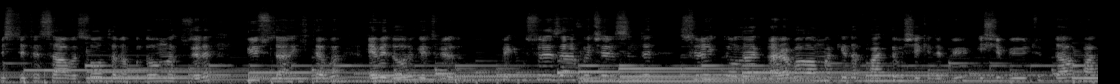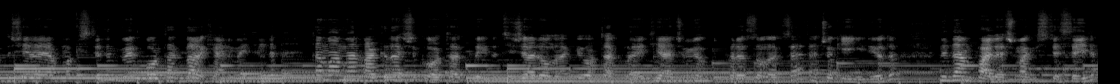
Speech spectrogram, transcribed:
bisikletin sağ ve sol tarafında olmak üzere 100 tane kitabı eve doğru götürüyordum. Peki bu süre zarfı içerisinde sürekli olarak araba almak ya da farklı bir şekilde büyük işi büyütüp daha farklı şeyler yapmak istedim ve ortaklar kendime edindim. Tamamen arkadaşlık ortaklığıydı. Ticari olarak bir ortaklığa ihtiyacım yoktu. Parası olarak zaten çok iyi gidiyordu. Neden paylaşmak isteseydim?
